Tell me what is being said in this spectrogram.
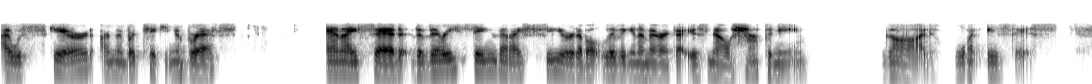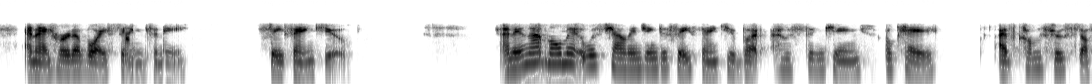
I was scared. I remember taking a breath and I said, The very thing that I feared about living in America is now happening. God, what is this? And I heard a voice saying to me, Say thank you. And in that moment, it was challenging to say thank you, but I was thinking, okay, I've come through stuff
